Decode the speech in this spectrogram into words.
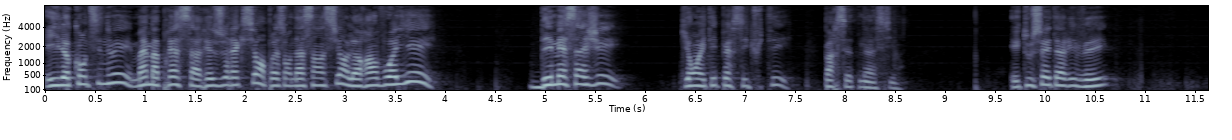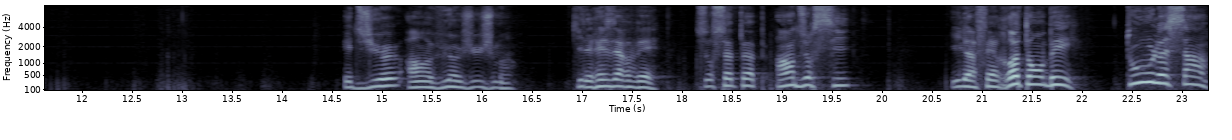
et il a continué, même après sa résurrection, après son ascension, à leur envoyer des messagers qui ont été persécutés par cette nation. Et tout ça est arrivé. Et Dieu a en vue un jugement qu'il réservait sur ce peuple endurci. Il a fait retomber tout le sang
